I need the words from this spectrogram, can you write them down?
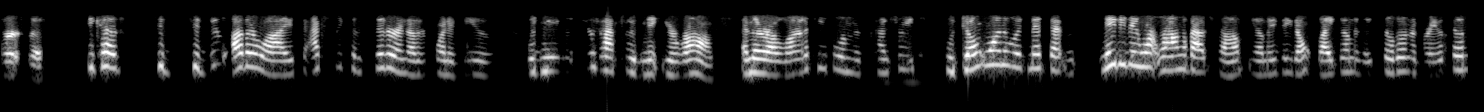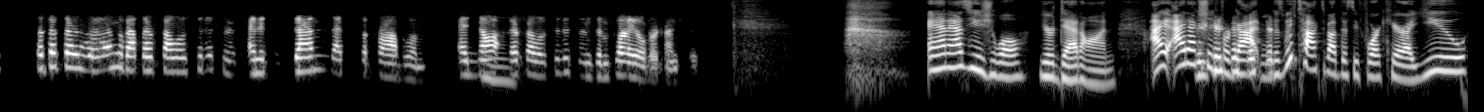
heartless because to, to do otherwise, to actually consider another point of view, would mean that you have to admit you're wrong. And there are a lot of people in this country who don't want to admit that maybe they weren't wrong about Trump. You know, maybe they don't like him and they still don't agree with him, but that they're wrong about their fellow citizens. And it's them that's the problem and not mm. their fellow citizens in flyover countries. And as usual, you're dead on. I, would actually forgotten because we've talked about this before, Kira. You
